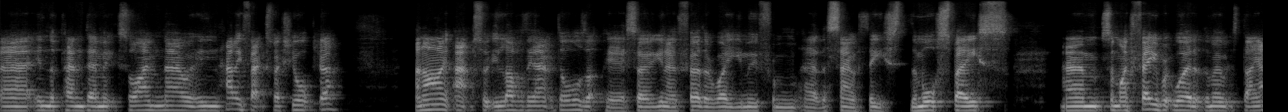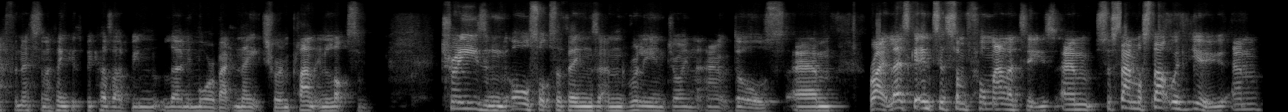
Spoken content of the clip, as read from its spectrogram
uh, in the pandemic. So I'm now in Halifax, West Yorkshire, and I absolutely love the outdoors up here. So you know, further away you move from uh, the southeast, the more space. Um, so my favorite word at the moment is diaphanous, and I think it's because I've been learning more about nature and planting lots of trees and all sorts of things and really enjoying the outdoors. Um, right, let's get into some formalities. Um, so Sam, we'll start with you. Um,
